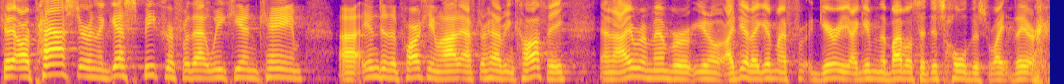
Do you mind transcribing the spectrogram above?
Okay, our pastor and the guest speaker for that weekend came uh, into the parking lot after having coffee. And I remember, you know, I did. I gave my Gary, I gave him the Bible. I said, just hold this right there.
